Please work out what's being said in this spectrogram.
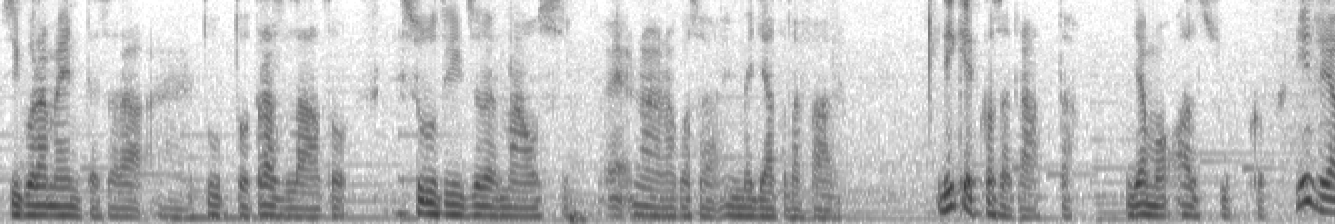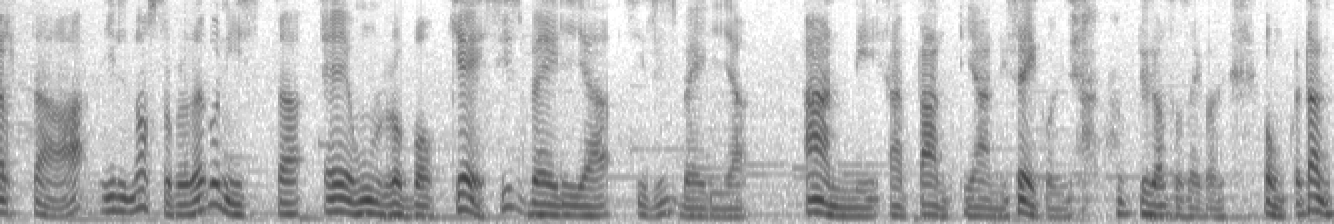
sicuramente sarà eh, tutto traslato sull'utilizzo del mouse eh, non è una cosa immediata da fare di che cosa tratta? Andiamo al succo. In realtà il nostro protagonista è un robot che si sveglia si risveglia anni, a tanti anni, secoli, più che altro secoli, comunque tanti,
